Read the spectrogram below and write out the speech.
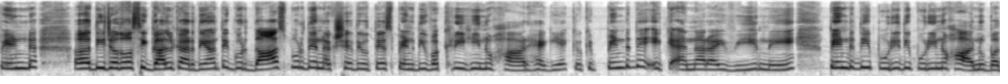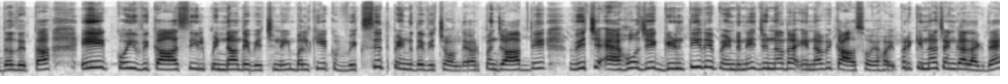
ਪਿੰਡ ਅ, ਦੀ ਜਦੋਂ ਅਸੀਂ ਗੱਲ ਕਰਦੇ ਹਾਂ ਤੇ ਗੁਰਦਾਸਪੁਰ ਦੇ ਨਕਸ਼ੇ ਦੇ ਉੱਤੇ ਇਸ ਪਿੰਡ ਦੀ ਵੱਖਰੀ ਹੀ ਨੁਹਾਰ ਹੈਗੀ ਹੈ। ਕਿਉਂਕਿ ਪਿੰਡ ਦੇ ਇੱਕ ਐਨ ਆਰ ਆਈ ਵੀਰ ਨੇ ਪਿੰਡ ਦੀ ਪੂਰੀ ਦੀ ਪੂਰੀ ਨੁਹਾਰ ਨੂੰ ਬਦਲ ਦਿੱਤਾ। ਇਹ ਕੋਈ ਵਿਕਾਸਸ਼ੀਲ ਪਿੰਡਾਂ ਦੇ ਵਿੱਚ ਨਹੀਂ, ਬਲਕਿ ਇੱਕ ਵਿਕਸਿਤ ਪਿੰਡ ਦੇ ਵਿੱਚ ਆਉਂਦਾ ਔਰ ਪੰਜਾਬ ਦੇ ਵਿੱਚ ਇਹੋ ਜਿਹੇ ਗਿਣਤੀ ਦੇ ਪਿੰਡ ਨੇ ਜਿਨ੍ਹਾਂ ਦਾ ਇੰਨਾ ਵਿਕਾਸ ਹੋਇਆ ਹੋਇਆ। ਪਰ ਕਿੰਨਾ ਚੰਗਾ ਲੱਗਦਾ ਹੈ,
